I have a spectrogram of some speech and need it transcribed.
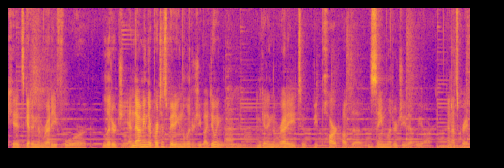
kids, getting them ready for liturgy, and I mean they're participating in the liturgy by doing that, Mm-hmm. And getting them ready to be part of the mm-hmm. same liturgy that we are, and that's great.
